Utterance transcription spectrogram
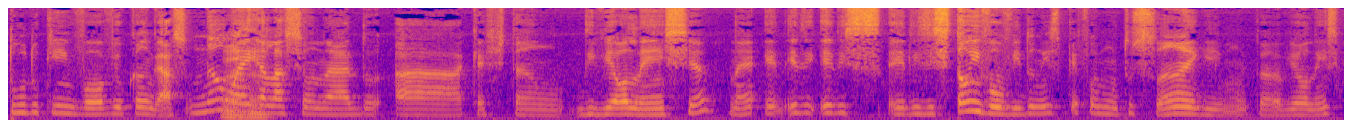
tudo que envolve o cangaço. Não uhum. é relacionado à questão de violência, né? Eles, eles, eles estão envolvidos nisso porque foi muito sangue, muita violência,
